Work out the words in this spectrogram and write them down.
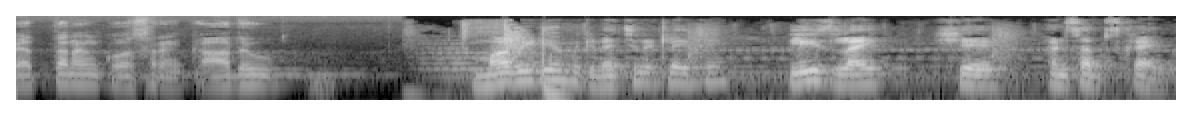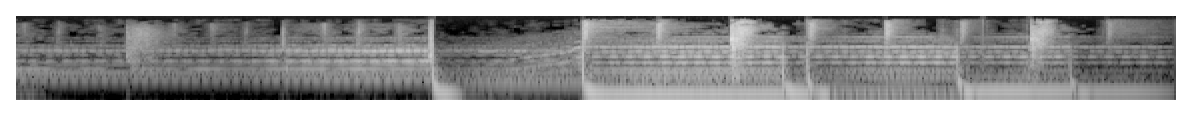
పెత్తనం కోసరం కాదు. మా వీడియో మీకు నచ్చినట్లయితే please like share and subscribe.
